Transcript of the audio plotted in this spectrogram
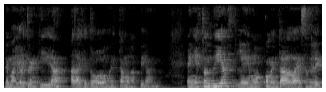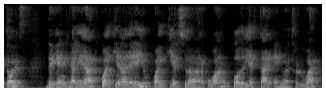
de mayor tranquilidad a la que todos estamos aspirando. En estos días le hemos comentado a esos electores de que en realidad cualquiera de ellos, cualquier ciudadano cubano, podría estar en nuestro lugar,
